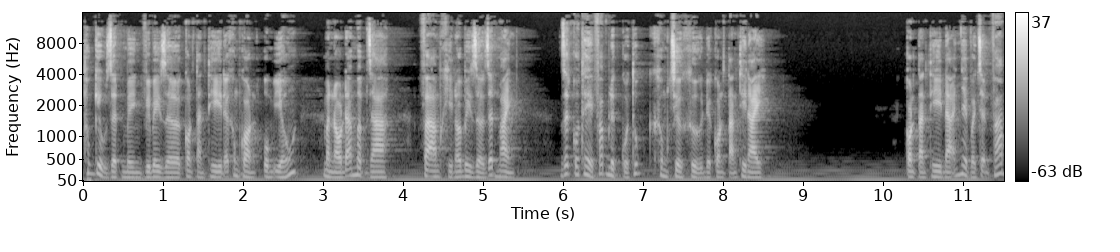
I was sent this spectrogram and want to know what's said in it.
Thúc Kiều giật mình vì bây giờ con tàn thi đã không còn ốm yếu mà nó đã mập ra và ám khí nó bây giờ rất mạnh, rất có thể pháp lực của Thúc không trừ khử được con tàn thi này. Con tàn thi đã nhảy vào trận pháp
